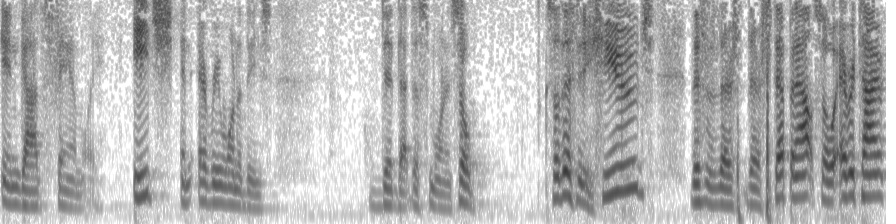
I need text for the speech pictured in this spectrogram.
in God's family. Each and every one of these did that this morning. So, so this is huge. This is their, they're stepping out. So every time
